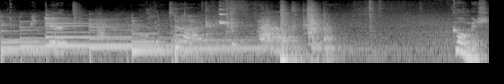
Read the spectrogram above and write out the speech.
Bitte. Guten Tag. Komisch.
